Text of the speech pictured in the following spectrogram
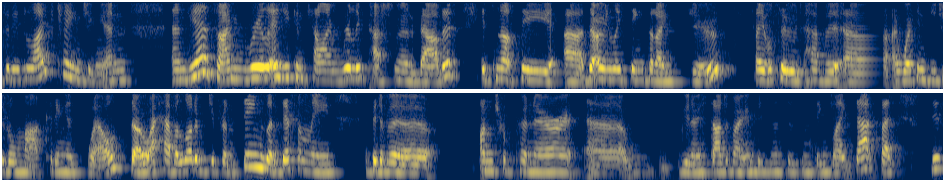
that is life changing and and yes i'm really as you can tell i'm really passionate about it it's not the uh, the only thing that i do I also have a, uh, I work in digital marketing as well. So I have a lot of different things. I'm definitely a bit of a entrepreneur, uh, you know, started my own businesses and things like that. But this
